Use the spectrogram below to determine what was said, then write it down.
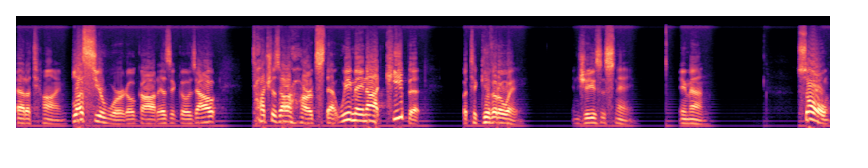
at a time. Bless your word, O oh God, as it goes out, touches our hearts, that we may not keep it, but to give it away. In Jesus' name, amen. So,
